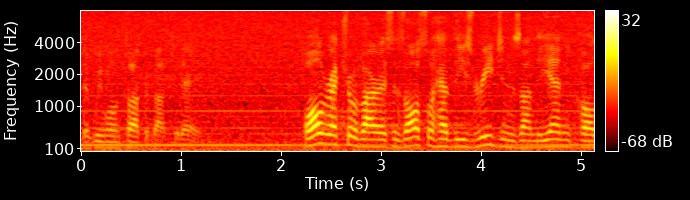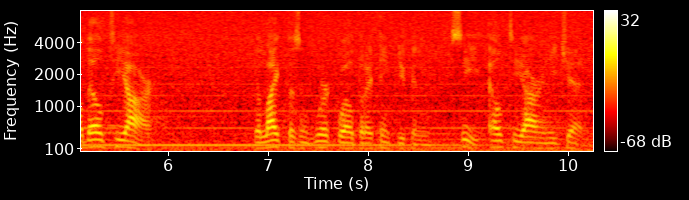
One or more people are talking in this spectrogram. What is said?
that we won't talk about today. All retroviruses also have these regions on the end called LTR. The light doesn't work well, but I think you can see LTR in each end.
